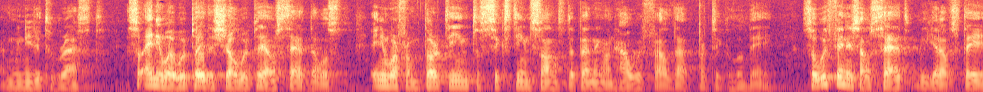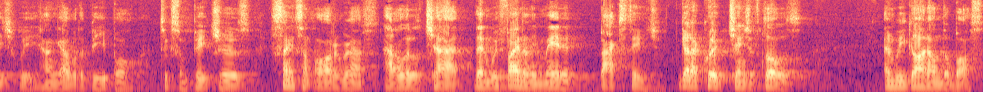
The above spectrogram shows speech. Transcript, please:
and we needed to rest. So anyway, we played the show. We played our set that was anywhere from 13 to 16 songs, depending on how we felt that particular day. So we finished our set. We get off stage. We hung out with the people, took some pictures, signed some autographs, had a little chat. Then we finally made it backstage. Got a quick change of clothes. and we got on the bus.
